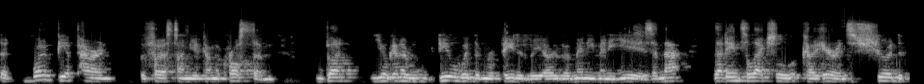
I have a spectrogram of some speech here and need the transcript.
that won't be apparent the first time you come across them, but you're going to deal with them repeatedly over many many years, and that that intellectual coherence should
